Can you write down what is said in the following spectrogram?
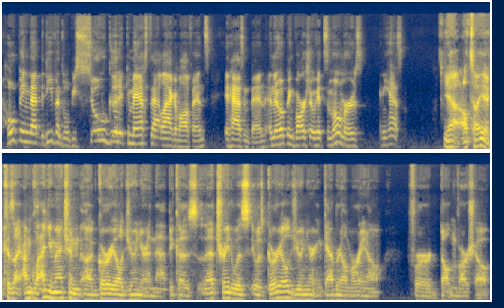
hoping that the defense will be so good it can mask that lack of offense. It hasn't been. And they're hoping Varsho hits some homers, and he hasn't. Yeah, I'll tell you because I'm glad you mentioned uh, Gurriel Jr. in that because that trade was it was Gurriel Jr. and Gabriel Moreno for Dalton Varsho,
